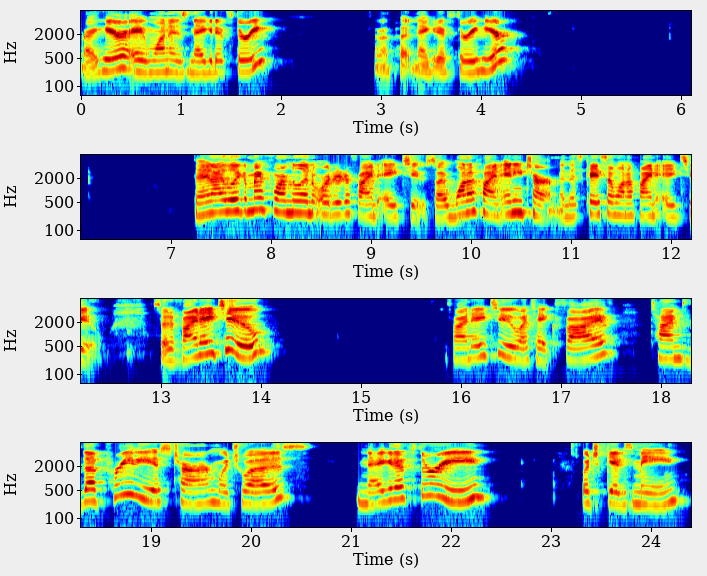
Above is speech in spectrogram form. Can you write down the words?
right here. a1 is negative 3. So I'm going to put negative 3 here. Then I look at my formula in order to find a2. So I want to find any term. In this case, I want to find a2. So to find a2, to find a2, I take 5 times the previous term, which was negative 3, which gives me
